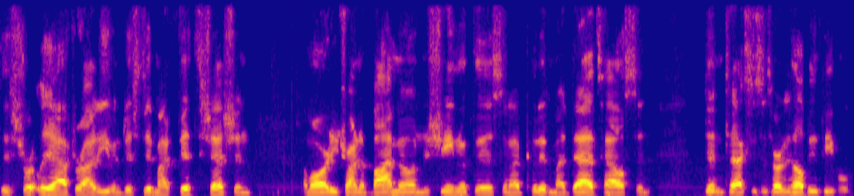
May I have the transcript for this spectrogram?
this shortly after I'd even just did my fifth session. I'm already trying to buy my own machine with this, and I put it in my dad's house in Denton, Texas, and started helping people.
